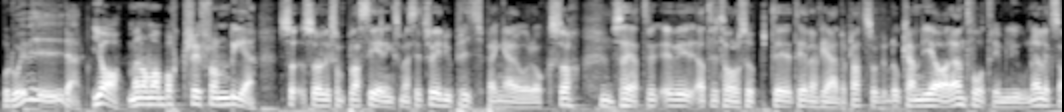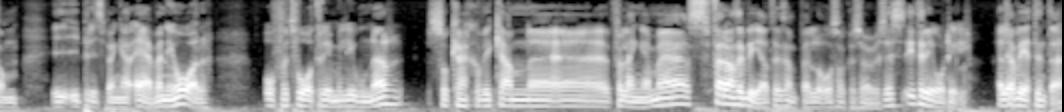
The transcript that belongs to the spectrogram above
Och då är vi där. Ja, men om man bortser från det så, så liksom placeringsmässigt så är det ju prispengar i år också. Mm. Säg att vi, att vi tar oss upp till, till en fjärde plats och då kan det göra en 2-3 miljoner liksom i, i prispengar även i år. Och för 2-3 miljoner så kanske vi kan eh, förlänga med Ferran Bea till exempel och Soccer Services i tre år till. Eller jag vet inte.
